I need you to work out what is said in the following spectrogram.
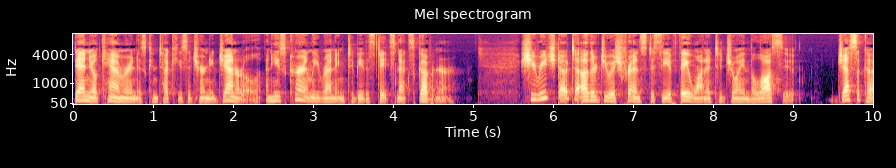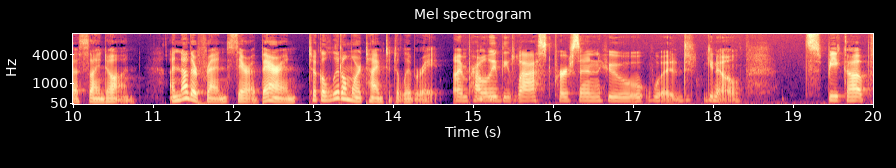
Daniel Cameron is Kentucky's Attorney General, and he's currently running to be the state's next governor. She reached out to other Jewish friends to see if they wanted to join the lawsuit. Jessica signed on. Another friend, Sarah Baron, took a little more time to deliberate. I'm probably the last person who would, you know, speak up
